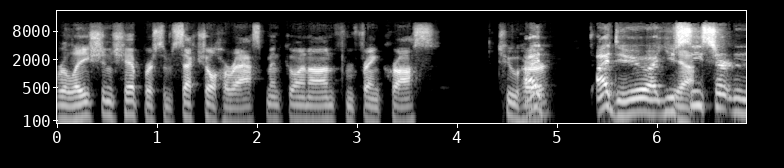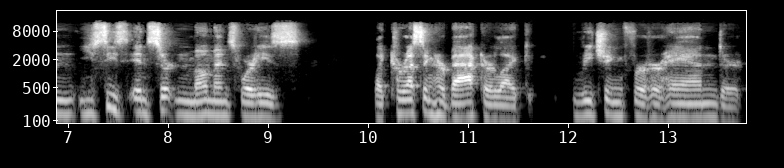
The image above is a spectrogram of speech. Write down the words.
relationship or some sexual harassment going on from Frank Cross to her? I do. Uh, you Yeah. see certain you see in certain moments where he's like caressing her back or like reaching for her hand or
